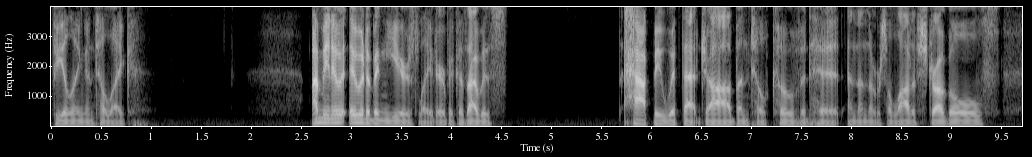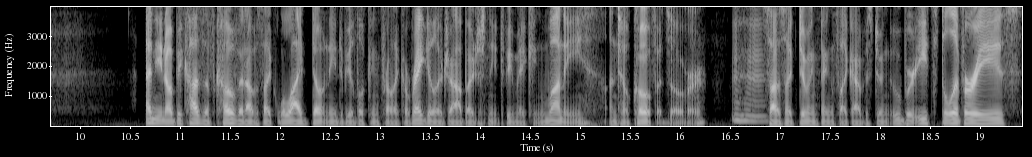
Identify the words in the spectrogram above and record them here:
feeling until like. I mean, it, it would have been years later because I was happy with that job until COVID hit, and then there was a lot of struggles. And you know, because of COVID, I was like, well, I don't need to be looking for like a regular job. I just need to be making money until COVID's over. Mhm. So I was like doing things like I was doing Uber Eats deliveries.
